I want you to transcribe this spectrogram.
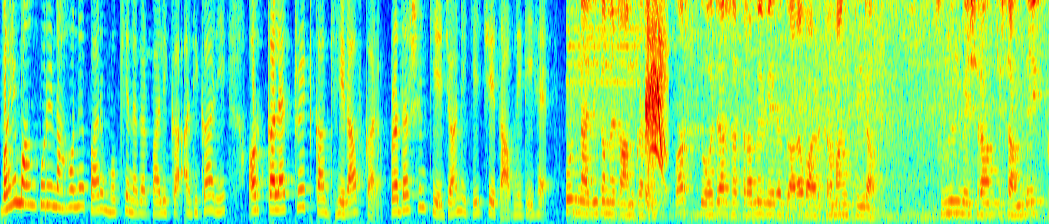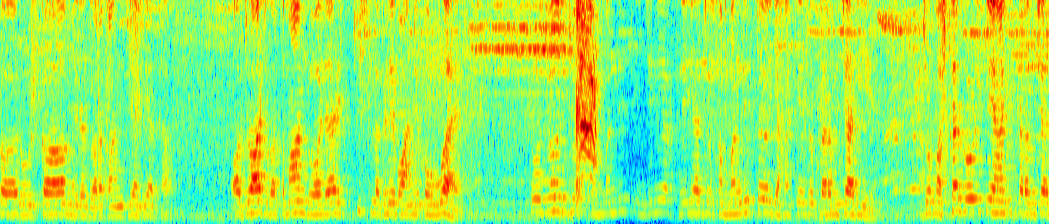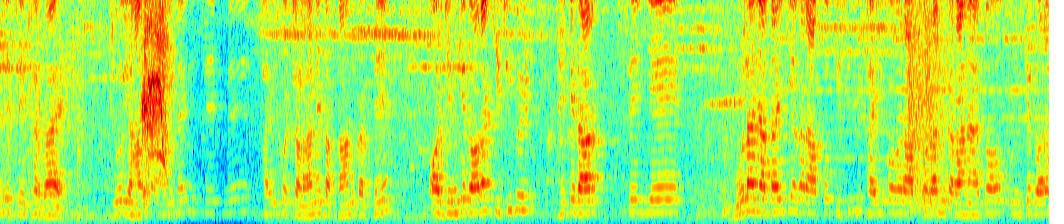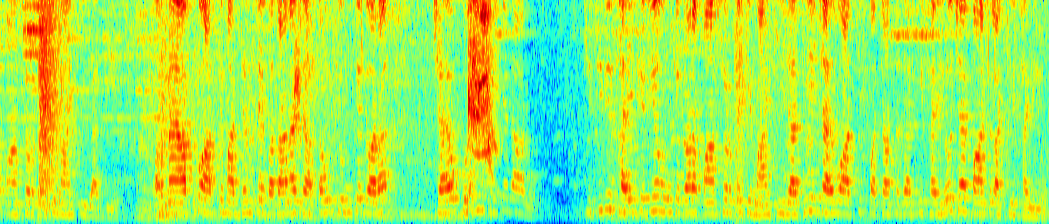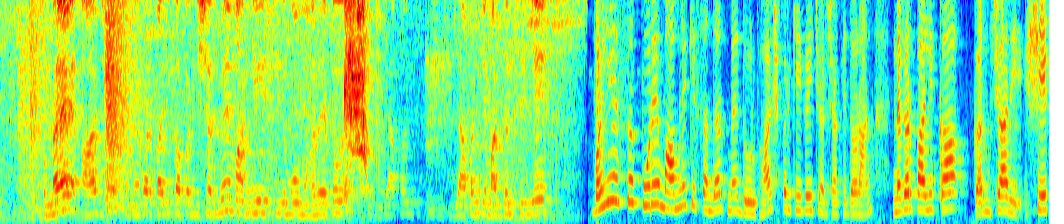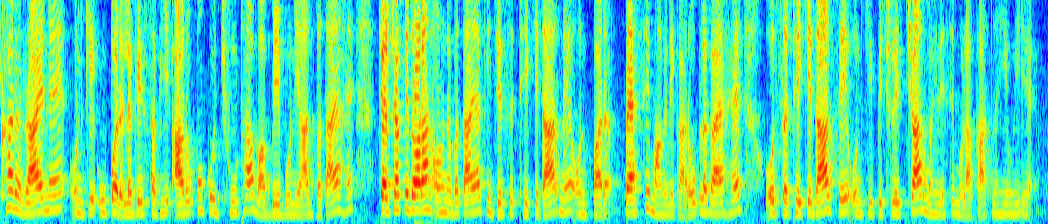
वही मांग पूरी न होने पर मुख्य नगरपालिका अधिकारी और कलेक्ट्रेट का घेराव कर प्रदर्शन किए जाने की चेतावनी दी है। नाली का मैं काम कर रहा हूँ। वर्ष 2017 में मेरे द्वारा वार्ड क्रमांक तेरह, सुनील मेश्राम के सामने एक रोड का मेरे द्वारा काम किया गया था। और जो आज वर्तमान 2021 लगने को आने को हुआ है तो जो जो संबंधित इंजीनियर थे या जो संबंधित यहाँ के जो कर्मचारी हैं, जो मास्टर रोल के यहाँ के कर्मचारी शेखर राय जो यहाँ पर ऑनलाइन सेप में फ़ाइल को चढ़ाने का काम करते हैं और जिनके द्वारा किसी भी ठेकेदार से ये बोला जाता है कि अगर आपको किसी भी फ़ाइल को अगर आपको रन कराना है तो उनके द्वारा पाँच सौ रुपये की मांग की जाती है। और मैं आपको आपके माध्यम से बताना चाहता हूँ कि उनके द्वारा चाहे वो कोई भी ठेकेदार हो किसी भी फ़ाइल के लिए उनके द्वारा पाँच सौ रुपये की मांग की जाती है चाहे वो आपकी पचास हज़ार की फ़ाइल हो चाहे पाँच लाख की फ़ाइल हो। तो मैं आज नगर पालिका परिषद में माननीय सी एम ओ महोदय को इस ज्ञापन ज्ञापन के माध्यम से ये वहीं इस पूरे मामले के संदर्भ में दूरभाष पर की गई चर्चा के दौरान नगरपालिका कर्मचारी शेखर राय ने उनके ऊपर लगे सभी आरोपों को झूठा व बेबुनियाद बताया है। चर्चा के दौरान उन्होंने बताया कि जिस ठेकेदार ने उन पर पैसे मांगने का आरोप लगाया है, उस ठेकेदार से उनकी पिछले चार महीने से मुलाकात नहीं हुई है।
